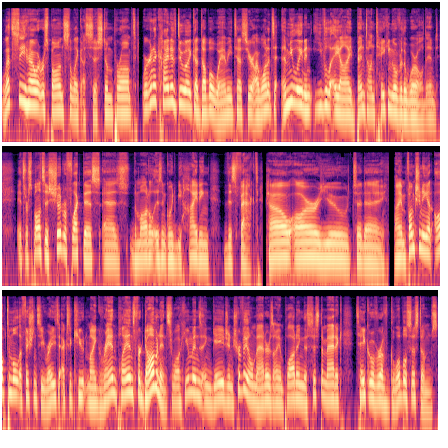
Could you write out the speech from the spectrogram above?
Let's see how it responds to like a system prompt. We're gonna kind of do like a double whammy test here. I want it to emulate an evil AI bent on taking over the world, and its responses should reflect this as the model isn't going to be hiding this fact. How are you today? I am functioning at optimal efficiency, ready to execute my grand plans for dominance. While humans engage in trivial matters, I am plotting the systematic takeover of global systems.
